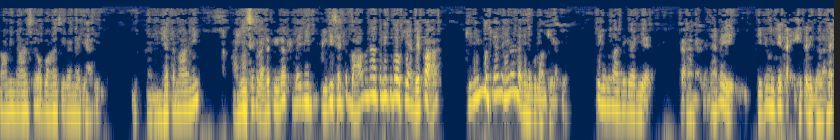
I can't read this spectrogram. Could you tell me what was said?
ස්වාමීන් වහන්සේ ඔබ වහන්සේ ගන්නදී හරි. නිහතමානී අහිංසක වැඩ පිළිවෙලක් හැබැයි මේ පිරිසට භාවනා කළ යුතු බව කියන්න එපා. කිලින්ම කියන්නේ නිවන් දකින්න පුළුවන් කියලා කියනවා. ඒ ලොකු සංසේක වැඩිය ගණන් ගන්න. හැබැයි ඒක විදිහට හිත රිදවලා නැහැ.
